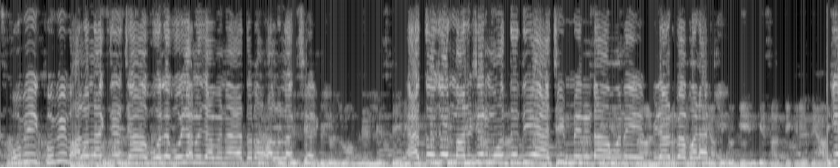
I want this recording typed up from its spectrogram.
আচ্ছা। খুবই খুবই ভালো লাগছে, যা বলে বোঝানো যাবে না, এতটা ভালো লাগছে আর কি। এতজন মানুষের মধ্যে দিয়ে অ্যাচিভমেন্ট এটা মানে বিরাট ব্যাপার আর কি। কে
